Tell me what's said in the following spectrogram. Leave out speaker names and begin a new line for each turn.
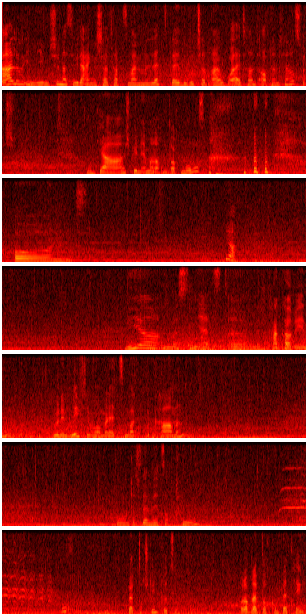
Hallo ihr Lieben, schön, dass ihr wieder eingeschaltet habt zu meinem Let's Play The Witcher 3 Wild Hunt auf der Nintendo Switch. Und ja, spielen immer noch im Dock-Modus. Und ja. Wir müssen jetzt äh, mit Hacker reden. Über den Brief, den wir beim letzten Mal bekamen. Und das werden wir jetzt auch tun. Bleibt doch stehen, Pfütze. Oder bleibt doch komplett hängen.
